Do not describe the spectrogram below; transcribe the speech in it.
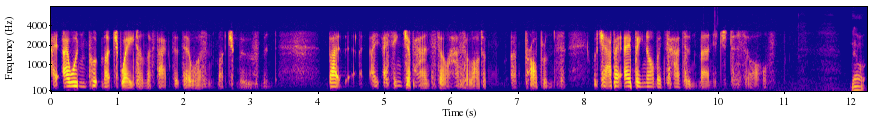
I, I, wouldn't put much weight on the fact that there wasn't much movement. But I, I think Japan still has a lot of, of problems which Abenomics hasn't managed to solve. Now,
